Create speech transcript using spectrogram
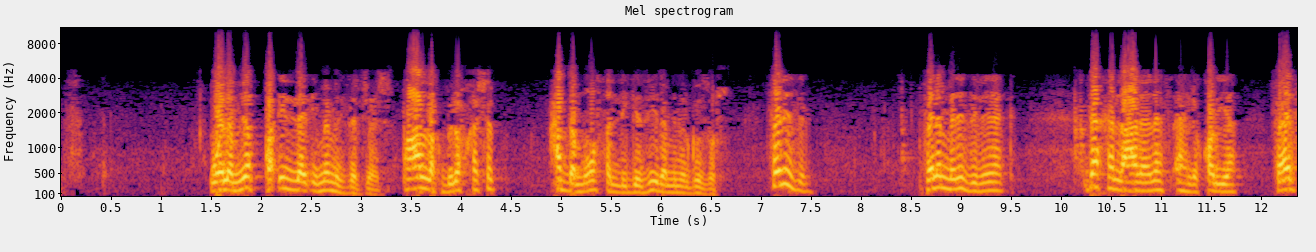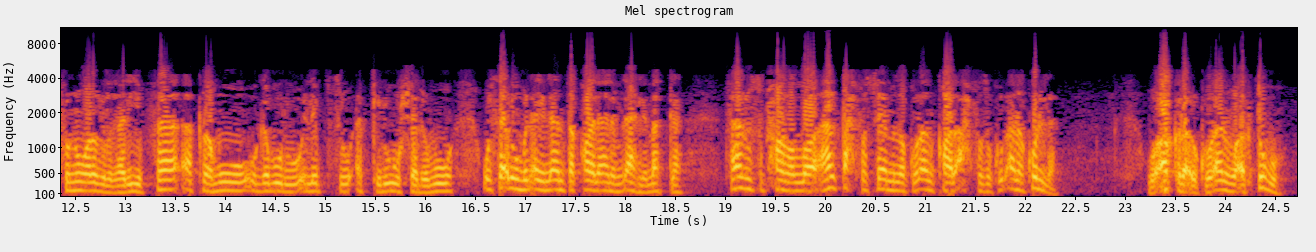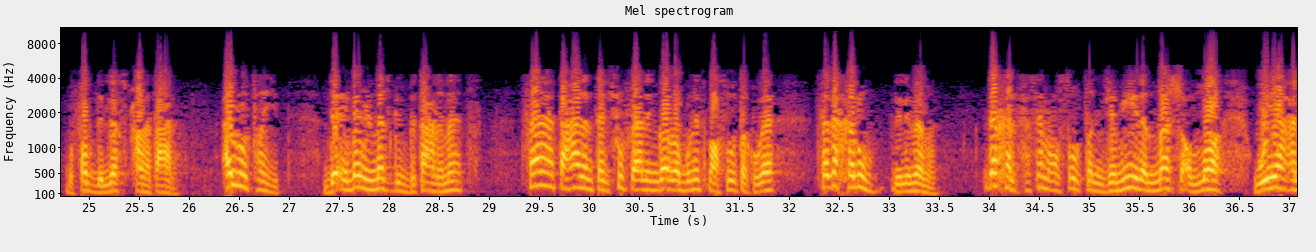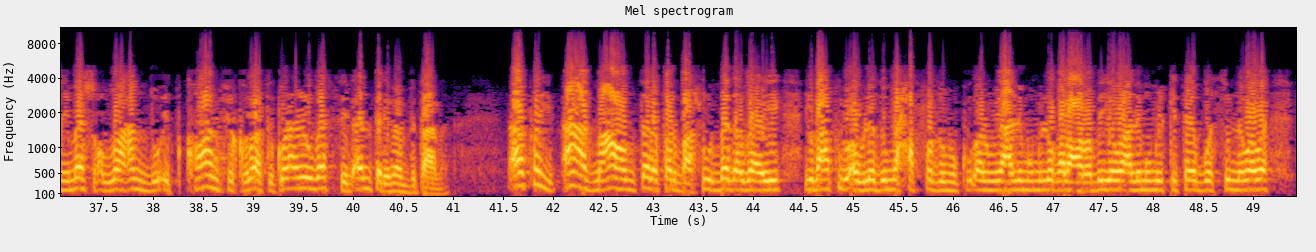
ولم يبقى إلا الإمام الزجاج. تعلق بلوح خشب حد ما وصل لجزيرة من الجزر. فنزل. فلما نزل هناك دخل على ناس أهل قرية فعرفوا إن هو رجل غريب فأكرموه وجابوا له لبس وأكلوه وشربوه وسألوه من أين أنت؟ قال أنا من أهل مكة. فقالوا سبحان الله هل تحفظ شيئا من القرآن؟ قال أحفظ القرآن كله وأقرأ القرآن وأكتبه بفضل الله سبحانه وتعالى. قالوا طيب ده إمام المسجد بتاعنا مات. فتعال أنت نشوف يعني نجرب ونسمع صوتك وجاه فدخلوه للإمامة. دخل فسمعوا صوتا جميلا ما شاء الله ويعني ما شاء الله عنده إتقان في قراءة القرآن قالوا بس يبقى أنت الإمام بتاعنا. آه طيب قعد معاهم ثلاث أربع شهور بدأوا بقى إيه؟ يبعثوا له أولادهم يحفظهم القرآن ويعلمهم اللغة العربية ويعلمهم الكتاب والسنة و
